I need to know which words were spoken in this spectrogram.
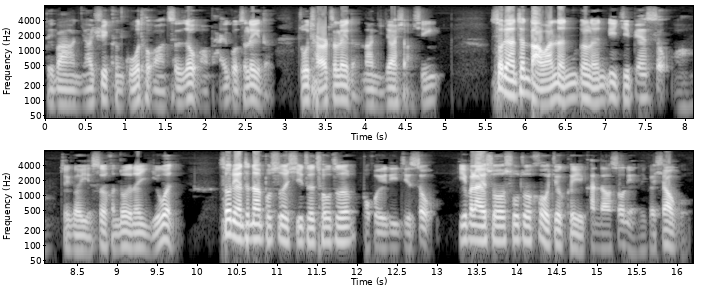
对吧？你要去啃骨头啊，吃肉啊，排骨之类的，猪蹄儿之类的，那你就要小心。瘦脸针打完能不能立即变瘦啊？这个也是很多人的疑问。瘦脸针呢不是吸脂抽脂，不会立即瘦。一般来说，输注后就可以看到瘦脸的一个效果。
